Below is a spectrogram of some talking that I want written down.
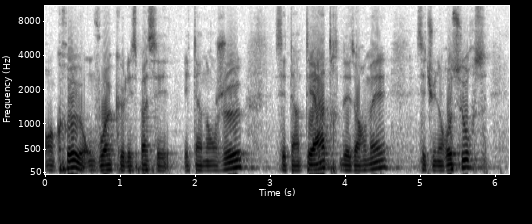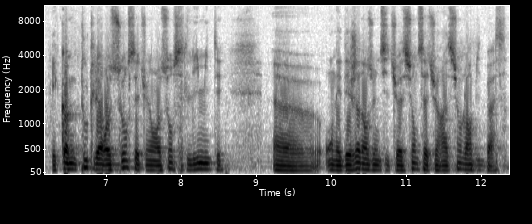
en creux. On voit que l'espace est, un enjeu, c'est un théâtre désormais, c'est une ressource, et comme toutes les ressources, c'est une ressource limitée. on est déjà dans une situation de saturation de l'orbite basse.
